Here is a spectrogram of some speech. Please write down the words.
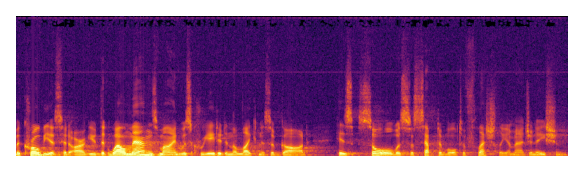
Macrobius had argued that while man's mind was created in the likeness of God, his soul was susceptible to fleshly imagination,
